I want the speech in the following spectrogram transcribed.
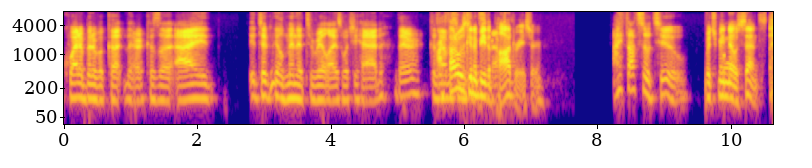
quite a bit of a cut there because uh, I it took me a minute to realize what she had there because I thought it was going to be the pod racer, I thought so too. which made no sense.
